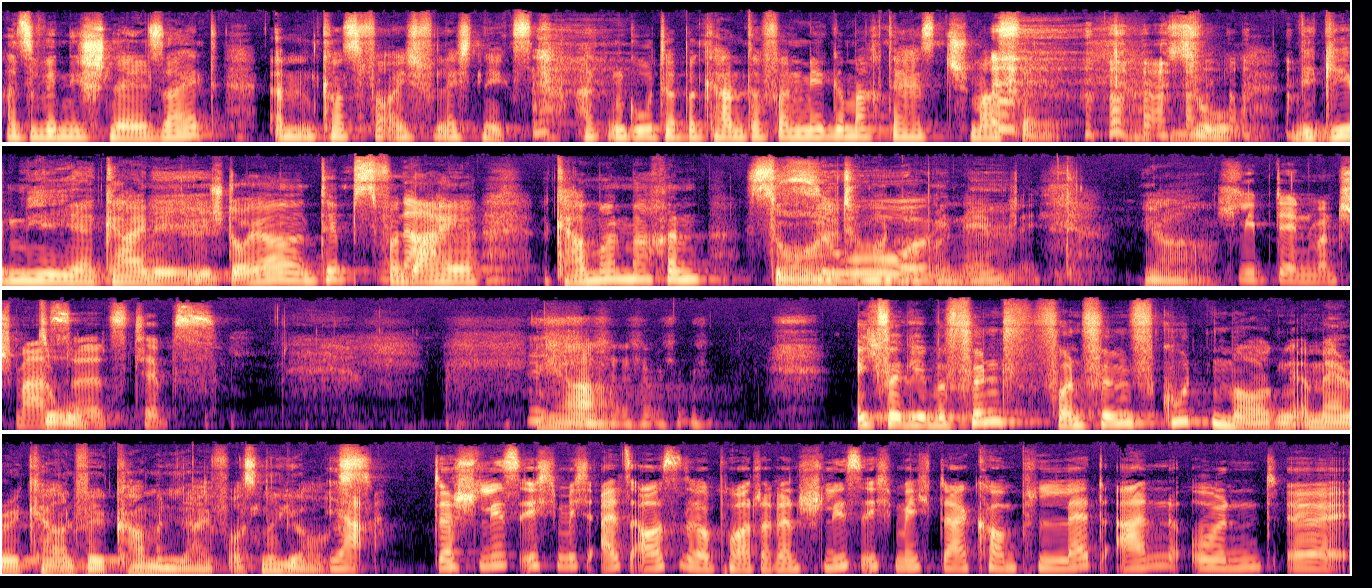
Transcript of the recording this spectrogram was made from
Also wenn ihr schnell seid, ähm, kostet für euch vielleicht nichts. Hat ein guter Bekannter von mir gemacht, der heißt Schmassel. so, wir geben hier ja keine Steuertipps, von Nein. daher kann man machen, sollte so man aber nämlich. Ja, Ich liebe den mit Schmarzels Tipps. ja. Ich vergebe fünf von fünf Guten Morgen America und willkommen live aus New York. Ja, da schließe ich mich als Außenreporterin, schließe ich mich da komplett an und äh,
